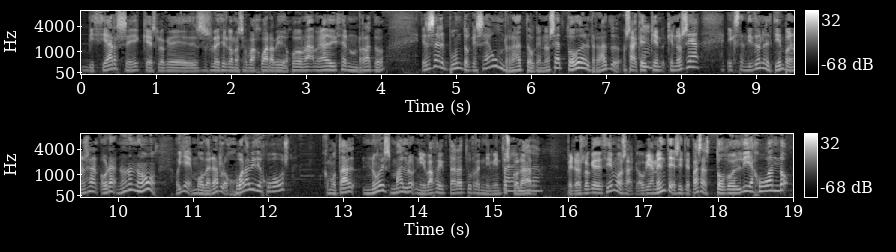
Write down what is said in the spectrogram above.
viciarse, que es lo que se suele decir cuando se va a jugar a videojuegos, "Ah, me voy a viciar un rato, ese es el punto, que sea un rato, que no sea todo el rato, o sea, que, que- que no sea extendido en el tiempo, que no sean horas, no, no, no, oye, moderarlo, jugar a videojuegos como tal no es malo ni va a afectar a tu rendimiento Para escolar, nada. pero es lo que decimos, o sea, que obviamente si te pasas todo el día jugando,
